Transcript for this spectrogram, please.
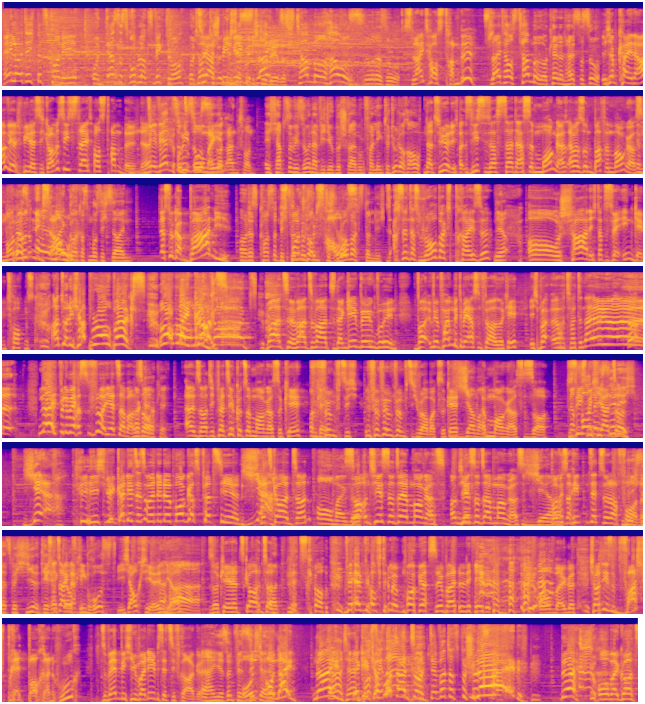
Hey Leute, ich bin's Conny und das ist Roblox Victor und heute Tja, spielen wir bestimmt, wenn ich du Slide wärst. Tumble House oder so. Slidehouse Tumble? Slide House Tumble, okay, dann heißt das so. Ich habe keine Ahnung, wie das Spiel heißt. Ich glaube, es hieß Slidehouse Tumble, ne? Wir werden Und- sowieso Oh mein sehen. Gott, Anton. Ich habe sowieso in der Videobeschreibung verlinkt und du doch auch. Natürlich. Siehst du das da? Da ist Among Us. Einfach so ein Buff Among Us. Among Us, Und oh mein auch. Gott, das muss ich sein. Das ist sogar Barney. Oh, das kostet mich SpongeBob's 55 Haus? Robux dann nicht. Ach, sind das Robux-Preise? Ja. Oh, schade. Ich dachte, das wäre Ingame-Tokens. Anton, ich hab Robux. Oh mein, Oh mein Gott. Gott! Warte, warte, warte. Dann gehen wir irgendwo hin. Wir fangen mit dem ersten Floor an, okay? Ich mach. äh, Warte, warte. Nein, äh, nein, ich bin im ersten Floor. Jetzt aber. Okay, so. okay. Also, warte, ich platziere kurz Among Us, okay? Okay. Für 50, für 55 Robux, okay? Ja, Mann. Among Us, so. Du Da siehst vorne, mich hier, Anton. dich. Yeah! Ich, wir können jetzt erstmal den Among Us platzieren. Ja. Let's go, Anton. Oh mein So, Gott. und hier ist unser Among Us. Und hier ist unser Among Us. Yeah. Wollen wir es nach hinten setzen oder nach ich vorne? setz mich hier direkt auf die hinten. Brust. Ich auch hier hin, ja. So, okay, let's go, Anton. Und- Let's go. Werden wir auf dem Among Us überleben? oh mein Gott. Schau diesen Waschbrettbauch an. Huch. So werden wir hier überleben, ist jetzt die Frage. Ah, hier sind wir Und? sicher. Oh nein! Nein! Ja, der er geht kaputt, Nein, Anton! Der wird uns beschützen. Nein! Nein! Oh mein Gott!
